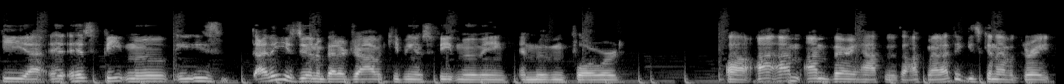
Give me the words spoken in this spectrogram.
He uh, his feet move. He's I think he's doing a better job of keeping his feet moving and moving forward. Uh, I, I'm I'm very happy with Ahmed. I think he's going to have a great.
